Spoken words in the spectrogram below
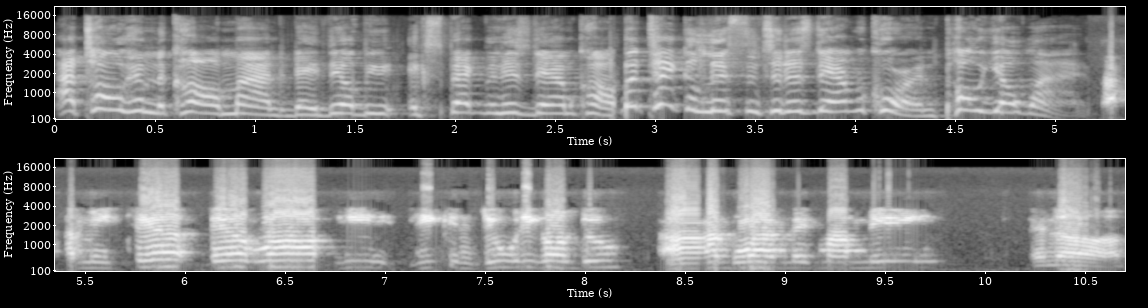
I told him to call mine today. They'll be expecting his damn call. But take a listen to this damn recording. Pull your wine. I mean, tell tell Rob he he can do what he gonna do. I go out and make my million, and uh,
